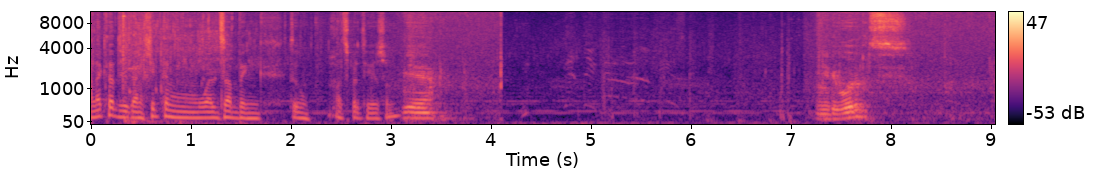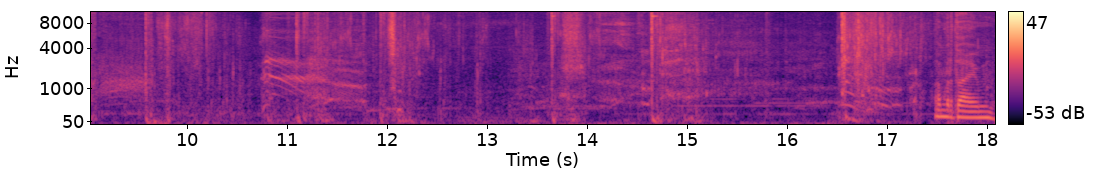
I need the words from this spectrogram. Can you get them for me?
I like that you can hit them while jumping too. That's pretty awesome. Yeah. Any rewards? Hammer time.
